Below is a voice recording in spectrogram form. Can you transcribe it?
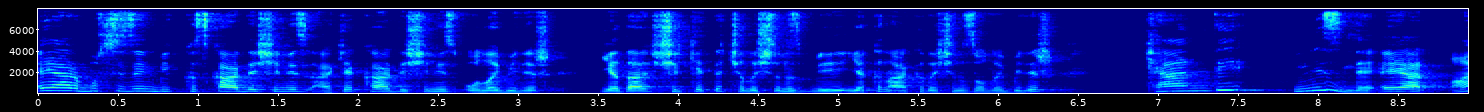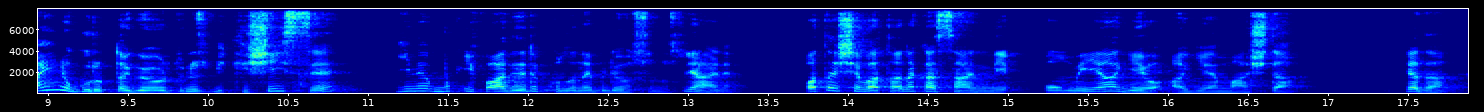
Eğer bu sizin bir kız kardeşiniz, erkek kardeşiniz olabilir ya da şirkette çalıştığınız bir yakın arkadaşınız olabilir. Kendinizle eğer aynı grupta gördüğünüz bir kişi ise yine bu ifadeleri kullanabiliyorsunuz. Yani Watashi wa Tanaka-san ni omiyage o agemashita ya da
